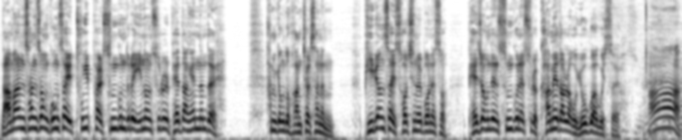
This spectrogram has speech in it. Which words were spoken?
남한 산성 공사에 투입할 승군들의 인원수를 배당했는데 함경도 관찰사는 비변사에 서신을 보내서 배정된 승군의 수를 감해달라고 요구하고 있어요. 아,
